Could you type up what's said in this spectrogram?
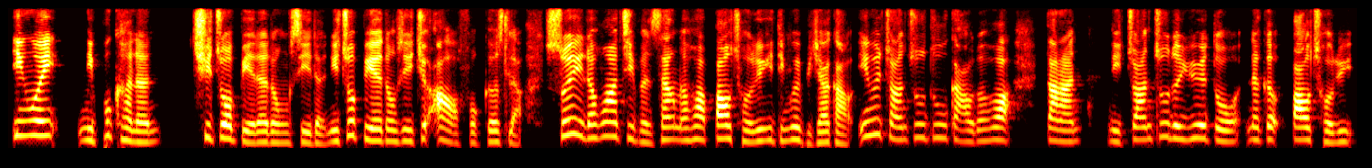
因为你不可能。去做别的东西的，你做别的东西就 out of focus 了。所以的话，基本上的话，报酬率一定会比较高。因为专注度高的话，当然你专注的越多，那个报酬率、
